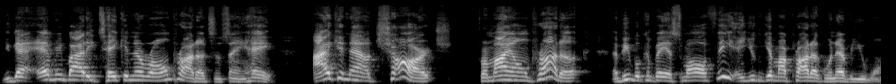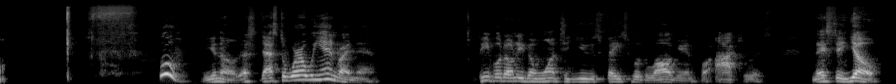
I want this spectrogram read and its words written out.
You got everybody taking their own products and saying, "Hey, I can now charge for my own product, and people can pay a small fee, and you can get my product whenever you want." Whew, you know that's that's the world we in right now. People don't even want to use Facebook login for Oculus. Next thing, yo,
